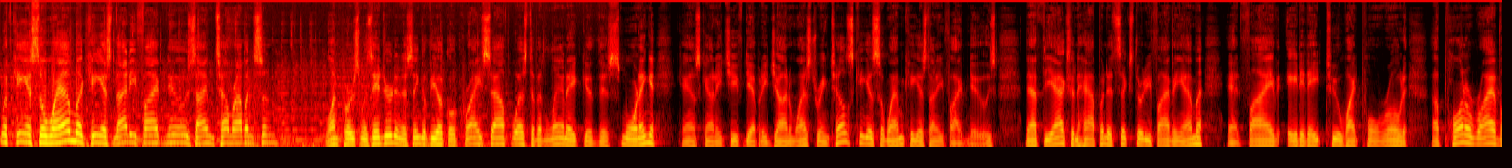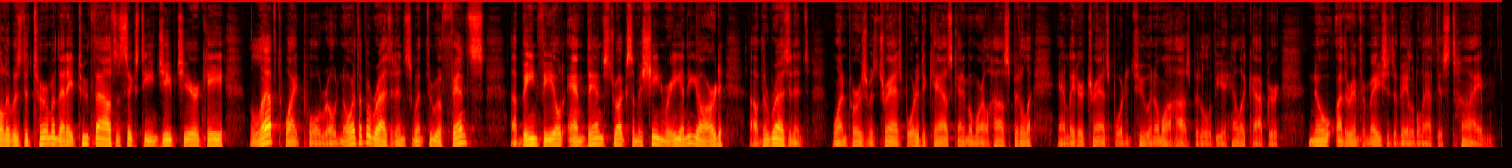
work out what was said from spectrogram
With KSOM, uh, KS 95 News, I'm Tom Robinson. One person was injured in a single vehicle crash southwest of Atlantic uh, this morning. Cass County Chief Deputy John Westring tells KSOM KS 95 News that the accident happened at 6:35 a.m. at 58882 Whitepole Road. Upon arrival, it was determined that a 2016 Jeep Cherokee left Whitepole Road north of a residence, went through a fence a bean field, and then struck some machinery in the yard of the residence. One person was transported to Cass County Memorial Hospital and later transported to an Omaha hospital via helicopter. No other information is available at this time.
